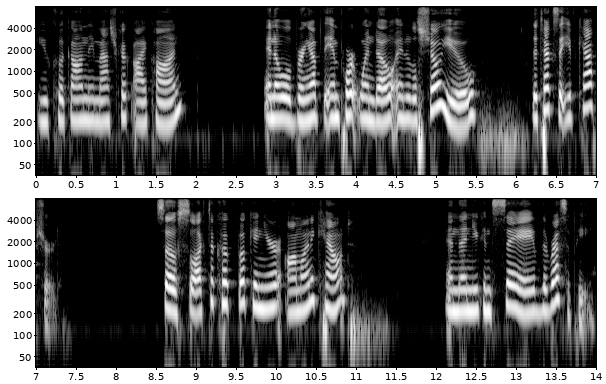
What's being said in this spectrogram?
you click on the MasterCook icon, and it will bring up the import window, and it'll show you the text that you've captured. So select a cookbook in your online account, and then you can save the recipe.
